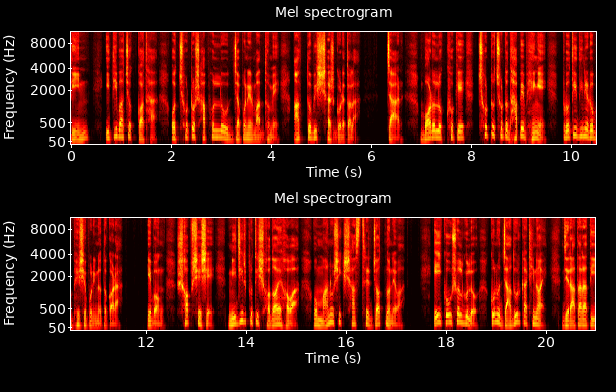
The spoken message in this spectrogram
তিন, ইতিবাচক কথা ও ছোট সাফল্য উদযাপনের মাধ্যমে আত্মবিশ্বাস গড়ে তোলা। চার, বড় লক্ষ্যকে ছোট ছোট ধাপে ভেঙে প্রতিদিনের অভ্যেসে পরিণত করা। এবং সবশেষে নিজের প্রতি সদয় হওয়া ও মানসিক স্বাস্থ্যের যত্ন নেওয়া। এই কৌশলগুলো কোনো জাদুর কাঠি নয় যে রাতারাতি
